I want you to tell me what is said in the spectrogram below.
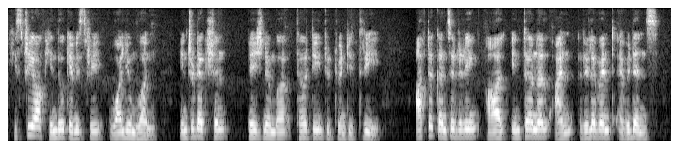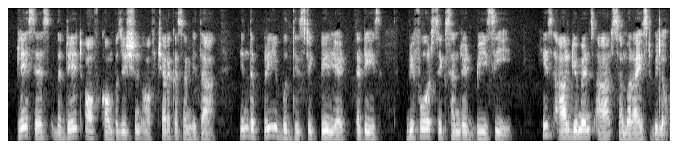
History of Hindu Chemistry, Volume 1, Introduction, page number 13 to 23, after considering all internal and relevant evidence, places the date of composition of Charaka Samhita in the pre-Buddhistic period, that is, before 600 BC. His arguments are summarized below.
